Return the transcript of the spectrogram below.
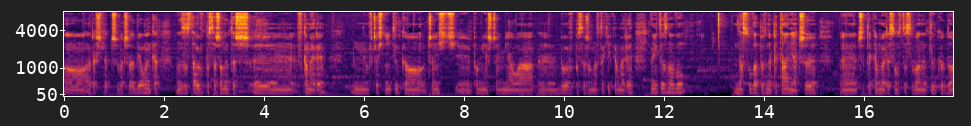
o areszt śledczy Warszawa Białęka, one zostały wyposażone też w kamery. Mm, wcześniej tylko część pomieszczeń miała, była wyposażona w takie kamery. No i to znowu nasuwa pewne pytania, czy, e, czy te kamery są stosowane tylko do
